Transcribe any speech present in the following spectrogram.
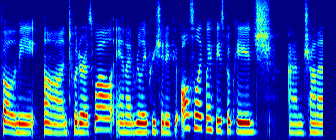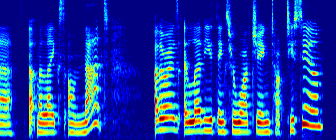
Follow me on Twitter as well, and I'd really appreciate it if you also like my Facebook page. I'm trying to up my likes on that. Otherwise, I love you. Thanks for watching. Talk to you soon.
